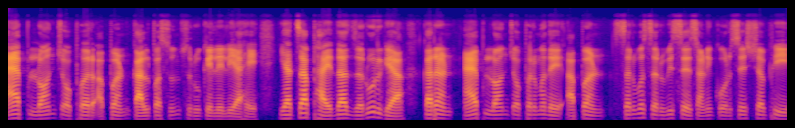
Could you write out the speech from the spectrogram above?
ॲप लॉन्च ऑफर आपण कालपासून सुरू केलेली आहे. याचा फायदा जरूर घ्या कारण ॲप लॉन्च ऑफरमध्ये आपण सर्व सर्व्हिसेस आणि कोर्सेसच्या फी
